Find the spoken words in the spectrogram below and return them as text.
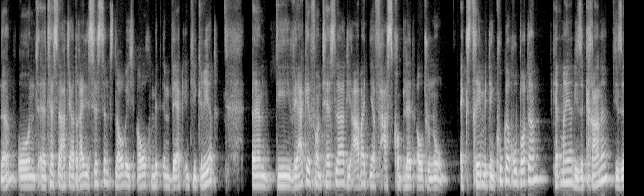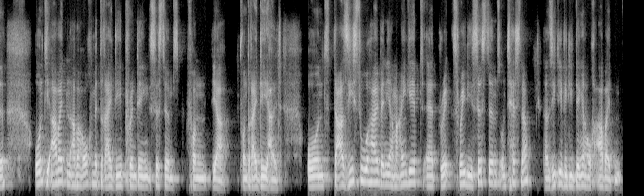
Ne? Und äh, Tesla hat ja 3D Systems, glaube ich, auch mit im Werk integriert. Ähm, die Werke von Tesla, die arbeiten ja fast komplett autonom. Extrem mit den KUKA-Robotern, kennt man ja, diese Krane, diese. Und die arbeiten aber auch mit 3D-Printing-Systems von, ja, von 3D halt. Und da siehst du halt, wenn ihr mal eingebt, äh, 3D Systems und Tesla, dann seht ihr, wie die Dinge auch arbeiten.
